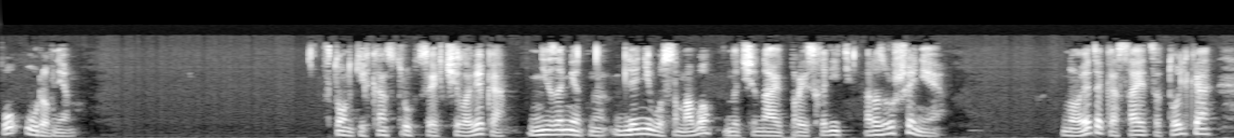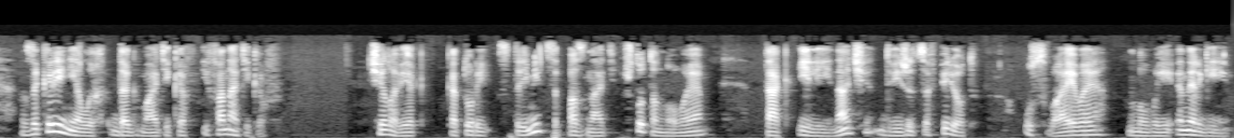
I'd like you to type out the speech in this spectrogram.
по уровням. В тонких конструкциях человека незаметно для него самого начинают происходить разрушения. Но это касается только закоренелых догматиков и фанатиков. Человек, который стремится познать что-то новое, так или иначе движется вперед, усваивая новые энергии.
